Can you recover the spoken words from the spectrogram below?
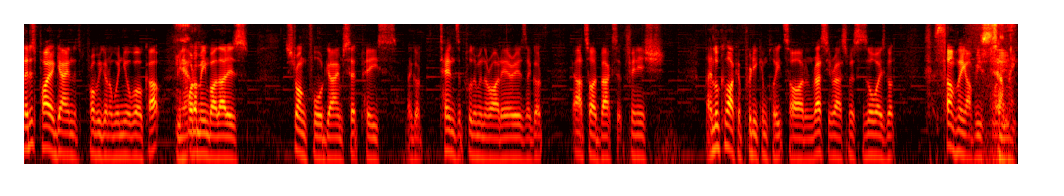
they just play a game that's probably going to win your World Cup. Yeah. What I mean by that is strong forward game, set piece. They got tens that put them in the right areas. They got outside backs that finish. They look like a pretty complete side, and Rassie Erasmus has always got something up his sleeve. Something.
